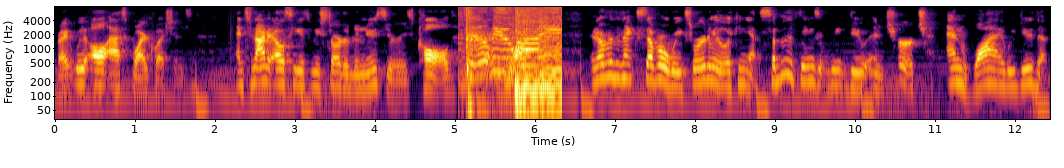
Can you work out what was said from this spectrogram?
right? We all ask why questions. And tonight at LC Youth's, we started a new series called Tell Me Why. And over the next several weeks, we're going to be looking at some of the things that we do in church and why we do them.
